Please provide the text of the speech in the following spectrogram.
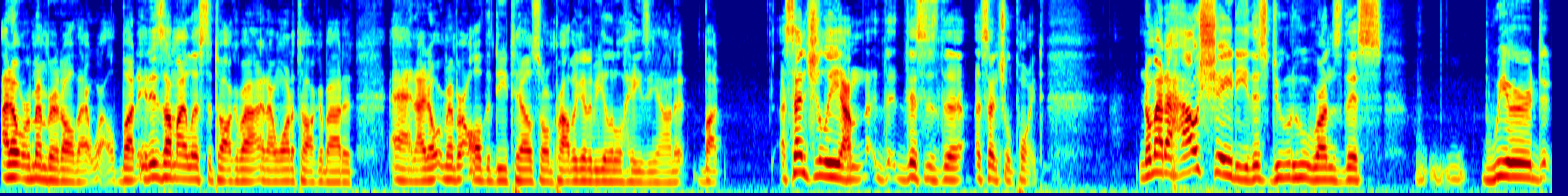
I don't remember it all that well, but it is on my list to talk about, and I want to talk about it. And I don't remember all the details, so I'm probably going to be a little hazy on it. But essentially, um, th- this is the essential point no matter how shady this dude who runs this weird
